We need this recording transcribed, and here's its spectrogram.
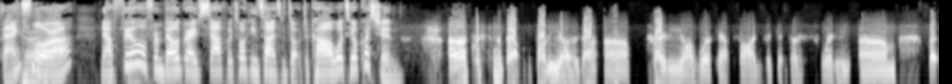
Thanks, Okay. Laura. Now, Phil from Belgrave South, we're talking science with Dr. Karl. What's your question? Uh, question about body odour. Uh, Tradie, I work outside, I get very sweaty. Um, but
